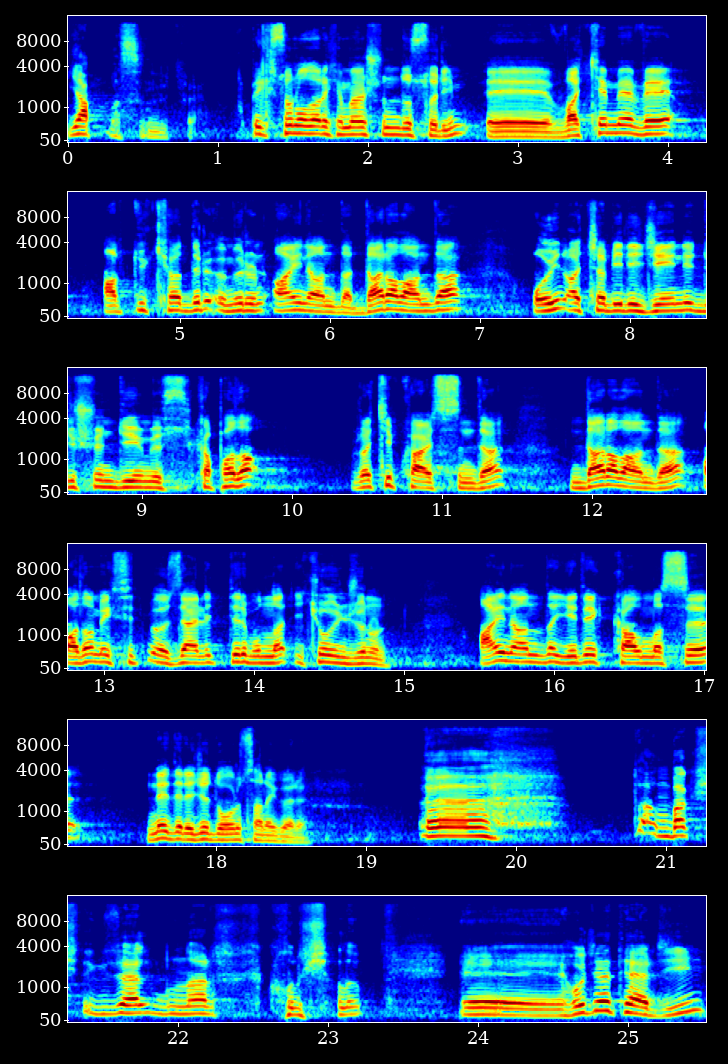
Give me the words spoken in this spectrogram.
yapmasın lütfen. Peki son olarak hemen şunu da sorayım. Ee, Vakeme ve Abdülkadir Ömür'ün aynı anda dar alanda oyun açabileceğini düşündüğümüz kapalı rakip karşısında dar alanda adam eksiltme özellikleri bulunan iki oyuncunun aynı anda yedek kalması ne derece doğru sana göre? Ee, tamam bak işte güzel bunlar konuşalım. Ee, hoca tercihi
